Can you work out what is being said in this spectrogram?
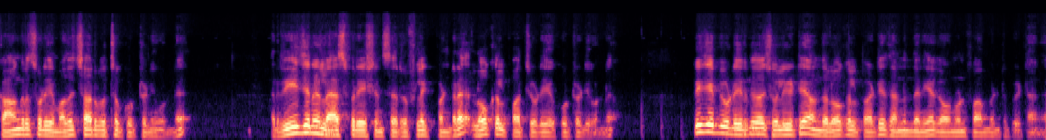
காங்கிரஸுடைய மதச்சார்பற்ற கூட்டணி ஒன்று ரீஜனல் ஆஸ்பிரேஷன்ஸை ரிஃப்ளெக்ட் பண்ணுற லோக்கல் பார்ட்டியுடைய கூட்டணி ஒன்று பிஜேபியோட இருக்கதா சொல்லிக்கிட்டே அந்த லோக்கல் பார்ட்டி தன்னந்தனியாக கவர்மெண்ட் ஃபார்ம் பண்ணிட்டு போயிட்டாங்க.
